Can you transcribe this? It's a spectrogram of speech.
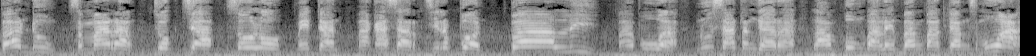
Bandung, Semarang, Jogja, Solo, Medan, Makassar, Cirebon, Bali, Papua, Nusa Tenggara, Lampung, Palembang, Padang, semua.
